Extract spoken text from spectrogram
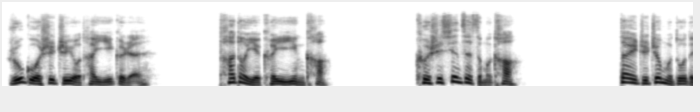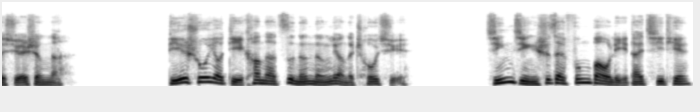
如果是只有他一个人，他倒也可以硬抗。可是现在怎么抗？带着这么多的学生呢？别说要抵抗那自能能量的抽取，仅仅是在风暴里待七天，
